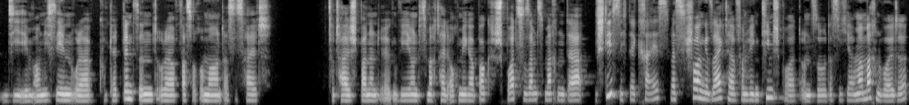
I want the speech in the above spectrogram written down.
die eben auch nicht sehen oder komplett blind sind oder was auch immer. Und das ist halt total spannend irgendwie. Und es macht halt auch mega Bock, Sport zusammen zu machen. Da schließt sich der Kreis, was ich vorhin gesagt habe, von wegen Teamsport und so, dass ich ja immer machen wollte.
